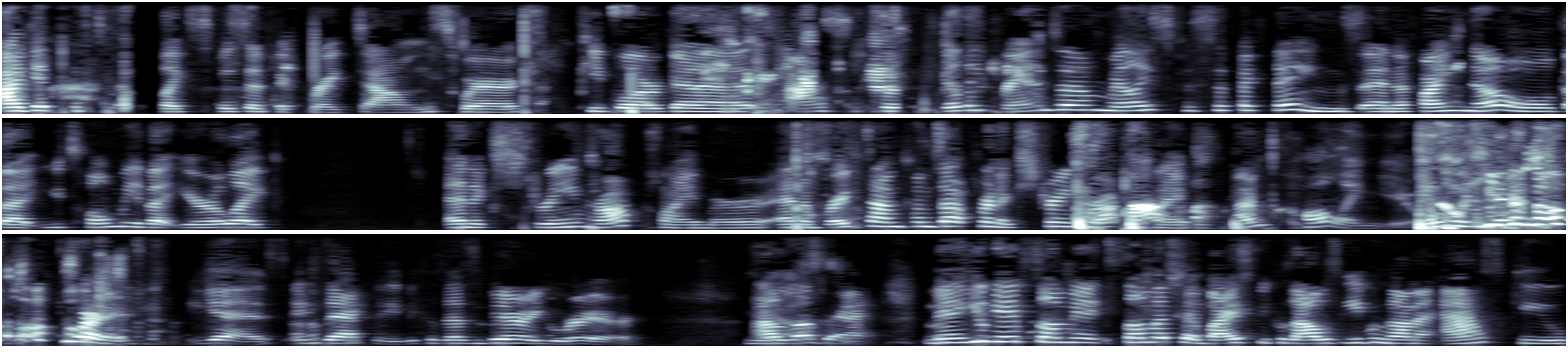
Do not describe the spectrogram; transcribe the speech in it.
I get this like specific breakdowns where people are gonna ask for really random, really specific things. And if I know that you told me that you're like an extreme rock climber and a breakdown comes out for an extreme rock climber, I'm calling you. you know? Of course. Yes, exactly. Because that's very rare. Yeah. I love that. Man, you gave so many, so much advice because I was even going to ask you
